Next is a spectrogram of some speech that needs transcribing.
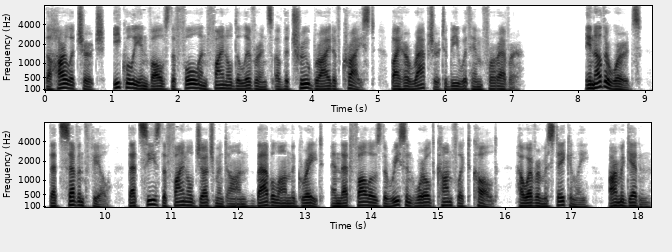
the harlot church, equally involves the full and final deliverance of the true bride of Christ, by her rapture to be with him forever. In other words, that seventh vial, that sees the final judgment on Babylon the Great and that follows the recent world conflict called, however mistakenly, Armageddon,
